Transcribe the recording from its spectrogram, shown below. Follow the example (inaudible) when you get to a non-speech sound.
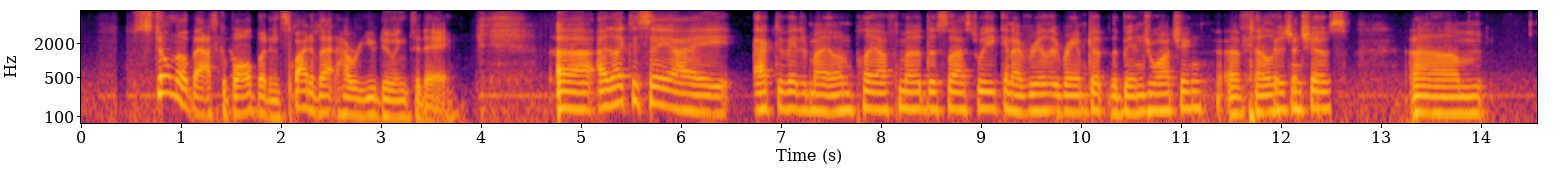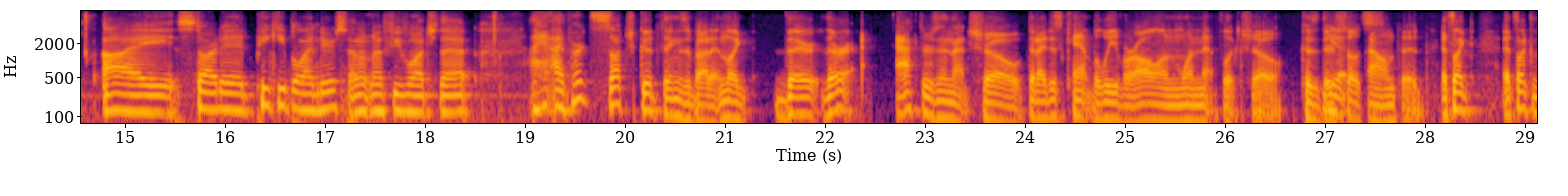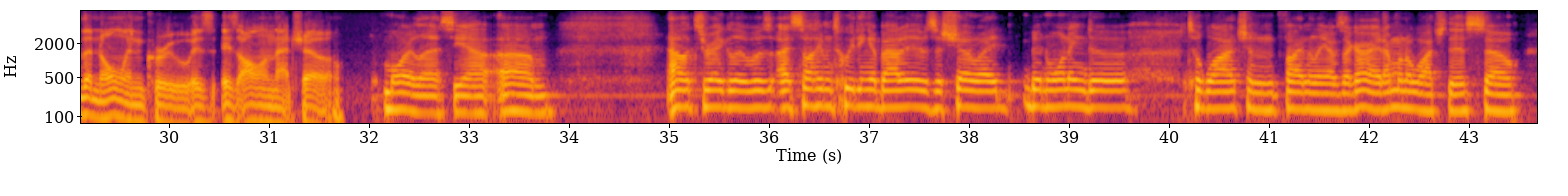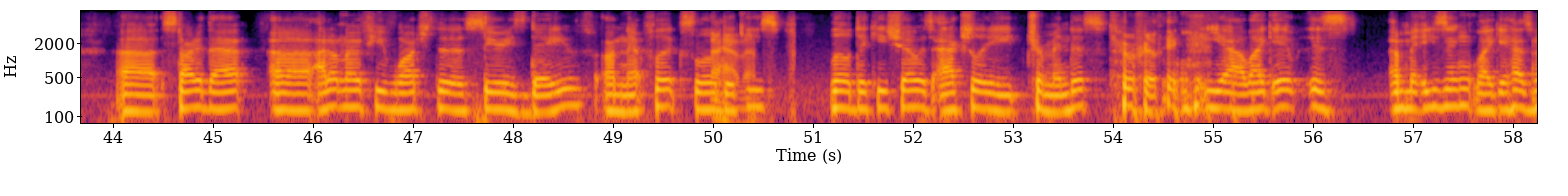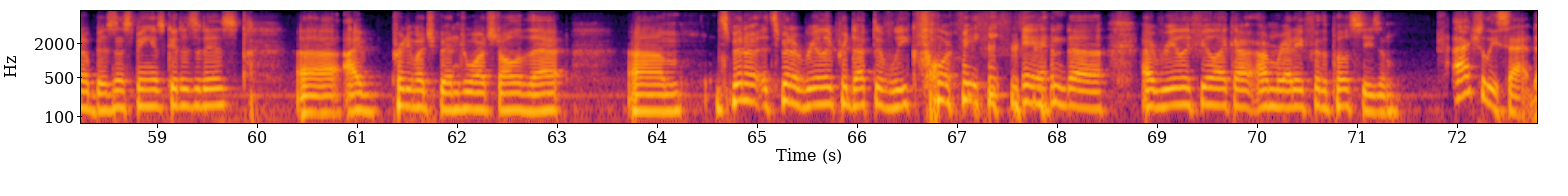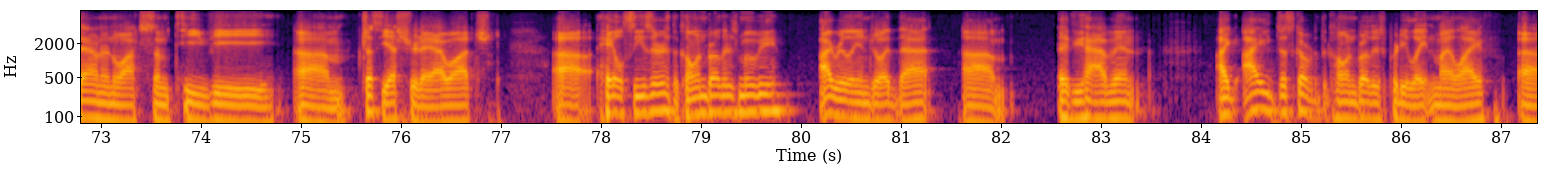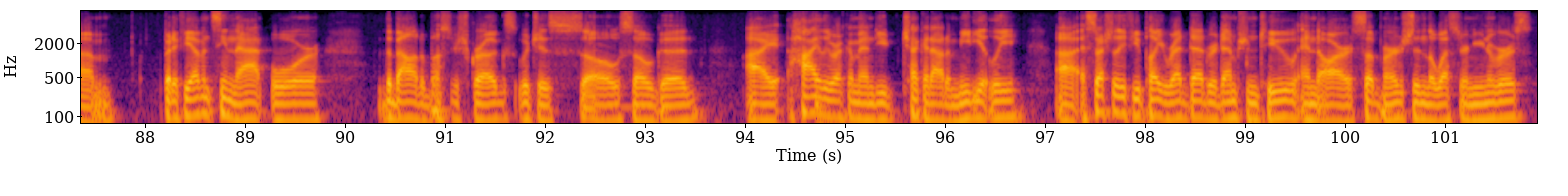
still no basketball, but in spite of that, how are you doing today? Uh, I'd like to say I activated my own playoff mode this last week, and I've really ramped up the binge watching of television (laughs) shows. Um, I started Peaky Blinders. I don't know if you've watched that. I, I've heard such good things about it, and like there there are actors in that show that I just can't believe are all on one Netflix show because they're so talented. It's like it's like the Nolan crew is is all on that show. More or less, yeah. Um, Alex Regla was. I saw him tweeting about it. It was a show I'd been wanting to to watch, and finally I was like, all right, I'm gonna watch this. So uh, started that. Uh, I don't know if you've watched the series Dave on Netflix. Little I haven't. Little Dicky's show is actually tremendous. (laughs) (laughs) really? yeah, like it is amazing. Like it has no business being as good as it is. Uh, I pretty much binge watched all of that. Um, it's been a it's been a really productive week (laughs) for me, and uh, I really feel like I, I'm ready for the postseason. I actually sat down and watched some TV um, just yesterday. I watched uh, Hail Caesar, the Coen Brothers movie. I really enjoyed that. Um, if you haven't, I I discovered the Coen Brothers pretty late in my life. Um, but if you haven't seen that or the Ballad of Buster Scruggs, which is so so good, I highly recommend you check it out immediately. Uh, especially if you play Red Dead Redemption 2 and are submerged in the Western universe.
